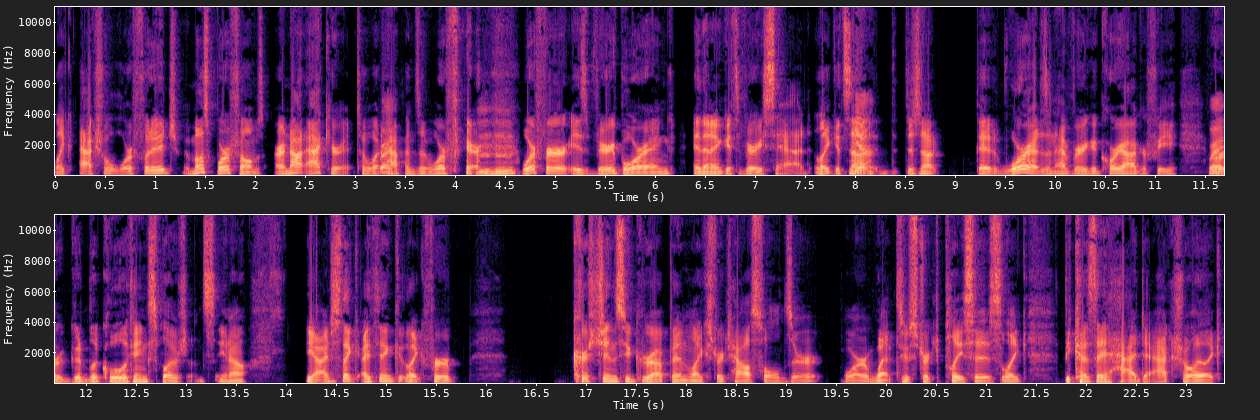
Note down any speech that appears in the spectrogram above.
like actual war footage, but most war films are not accurate to what Right. happens in warfare. Mhm. Warfare is very boring, and then it gets very sad. Like it's not. There's not. That war doesn't have very good choreography or good look cool looking explosions you know yeah i just think i think like for christians who grew up in like strict households or or went to strict places like because they had to actually like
